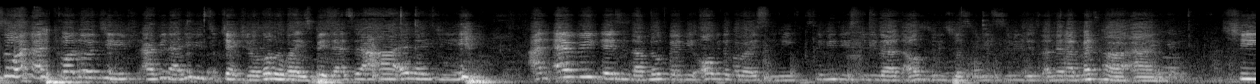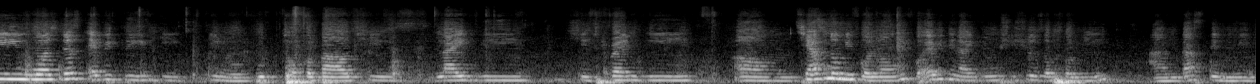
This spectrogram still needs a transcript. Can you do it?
So when I followed him, I mean, I needed to check. She was all over his page. I said, ah, ah, energy. And every day since I've known Femi, all we talk about is Simi, Simi this, Simi that, I also do this for Simi, Simi this. And then I met her and she was just everything he, you know, would talk about. She's lively, she's friendly. Um, she hasn't known me for long, but everything I do, she shows up for me. And that's the me.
